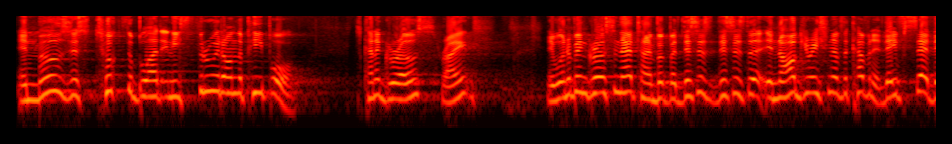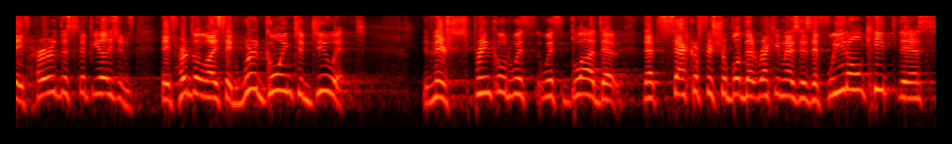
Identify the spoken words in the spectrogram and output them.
And Moses took the blood and he threw it on the people. It's kind of gross, right? It wouldn't have been gross in that time, but, but this, is, this is the inauguration of the covenant. They've said, they've heard the stipulations, they've heard the law I said, we're going to do it. And they're sprinkled with, with blood, that, that sacrificial blood that recognizes if we don't keep this,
